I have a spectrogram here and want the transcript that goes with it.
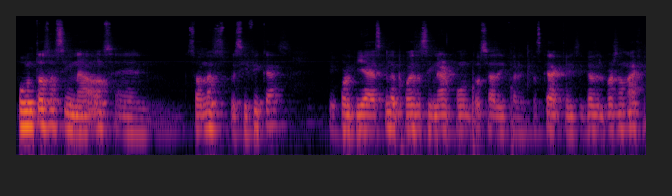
puntos asignados en zonas específicas, porque ya es que le puedes asignar puntos a diferentes características del personaje,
